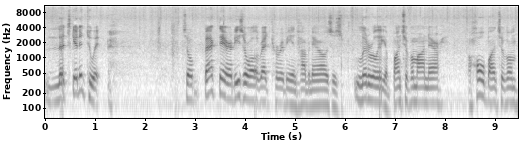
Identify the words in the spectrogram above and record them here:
let's get into it. So back there, these are all the red Caribbean habaneros. There's literally a bunch of them on there, a whole bunch of them,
